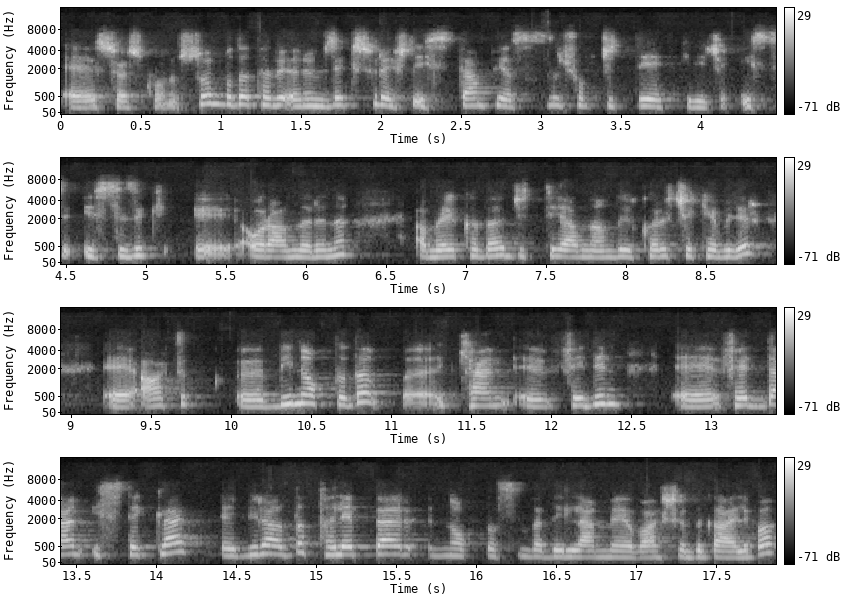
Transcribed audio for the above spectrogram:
e, söz konusu. Bu da tabii önümüzdeki süreçte istihdam piyasasını çok ciddi etkileyecek. İşsi- İşsizlik e, oranlarını Amerika'da ciddi anlamda yukarı çekebilir. E, artık e, bir noktada e, e, Fed'in e, Fed'den istekler e, biraz da talepler noktasında dillenmeye başladı galiba.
